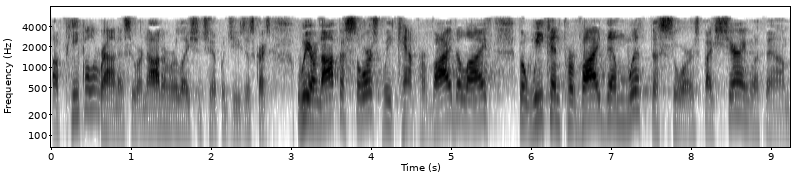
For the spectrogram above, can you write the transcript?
of people around us who are not in relationship with Jesus Christ. We are not the source. We can't provide the life, but we can provide them with the source by sharing with them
